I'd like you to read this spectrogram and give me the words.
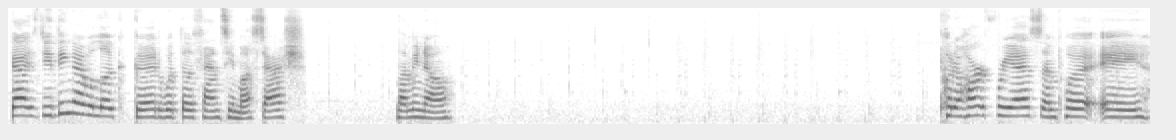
Guys, do you think I would look good with the fancy mustache? Let me know. Put a heart for yes and put a...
